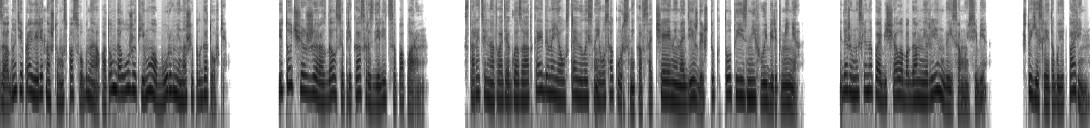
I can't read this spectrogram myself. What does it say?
Заодно те проверят, на что мы способны, а потом доложат ему об уровне нашей подготовки. И тотчас же раздался приказ разделиться по парам. Старательно отводя глаза от Кайдена, я уставилась на его сокурсников с отчаянной надеждой, что кто-то из них выберет меня. И даже мысленно пообещала богам Нерлинга и самой себе, что если это будет парень,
